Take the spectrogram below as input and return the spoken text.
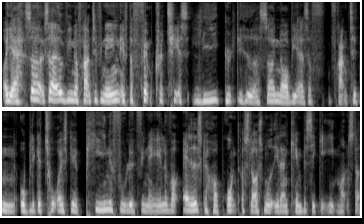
Og ja, så, så er vi når frem til finalen efter fem kvarters ligegyldigheder, så når vi altså frem til den obligatoriske, pinefulde finale, hvor alle skal hoppe rundt og slås mod et af en kæmpe CGI-monster.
